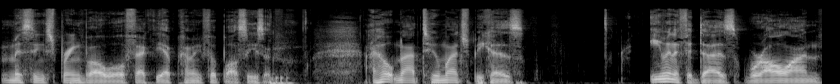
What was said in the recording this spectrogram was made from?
missing spring ball will affect the upcoming football season? I hope not too much because even if it does, we're all on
